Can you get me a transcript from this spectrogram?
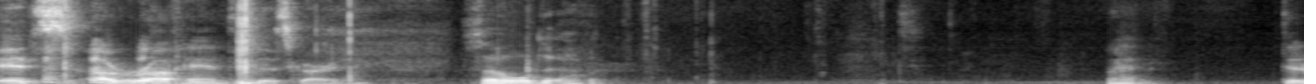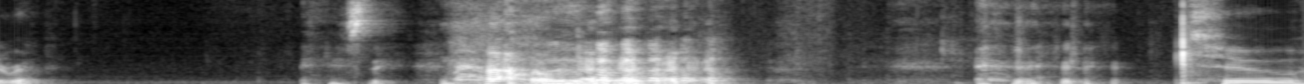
it's a rough hand to discard. So we'll do What happened? Did it rip? It's the- two,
